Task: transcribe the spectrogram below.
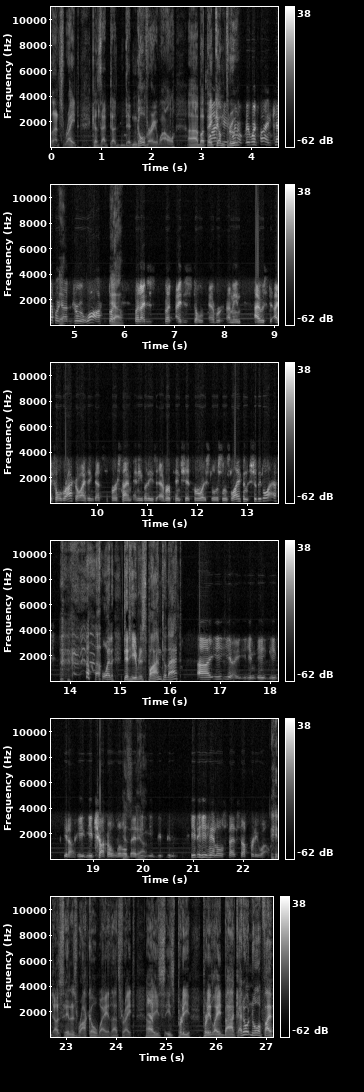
that's right, because that uh, didn't go very well. Uh, but they Well, come actually, through. It went, it went fine. Kepler Yeah. got drew a walk, but Yeah. but I just but I just don't ever. I mean, I was I told Rocco I think that's the first time anybody's ever pinch hit for Royce Lewis in his life, and it should be the last. what did he respond to that? Uh, he, you know, he, he, he you know he, he chuckled a little Yes, bit. yeah. He, he, he he handles that stuff pretty well. He does in his Rocco way. That's right. Uh, he's he's pretty pretty laid back. I don't know if I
